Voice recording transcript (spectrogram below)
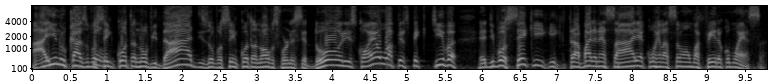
Aí no caso você Sim. encontra novidades ou você encontra novos fornecedores. Qual é a perspectiva eh, de você que, que trabalha nessa área com relação a uma feira como essa?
